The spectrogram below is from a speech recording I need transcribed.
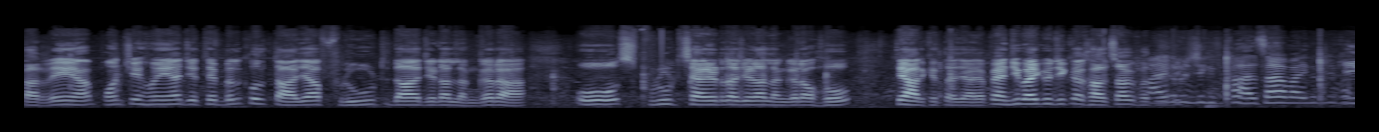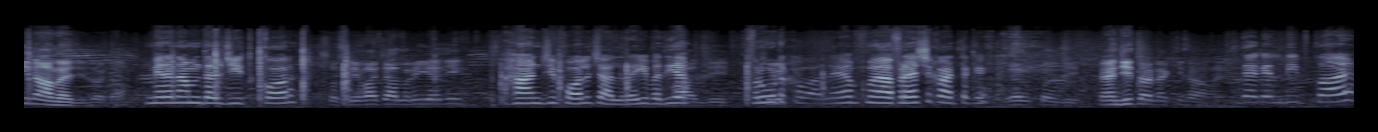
ਕਰ ਰਹੇ ਆ ਪਹੁੰਚੇ ਹੋਏ ਆ ਜਿੱਥੇ ਬਿਲਕੁਲ ਤਾਜ਼ਾ ਫਰੂਟ ਦਾ ਜਿਹੜਾ ਲੰਗਰ ਆ ਉਹ ਫਰੂਟ ਸੈਲਡ ਦਾ ਜਿਹੜਾ ਲੰਗਰ ਆ ਉਹ ਤਿਆਰ ਕੀਤਾ ਜਾ ਰਿਹਾ। ਭੈਣ ਜੀ ਵਾਹਿਗੁਰੂ ਜੀ ਕਾ ਖਾਲਸਾ ਫਤਿਹ ਵਾਹਿਗੁਰੂ ਜੀ ਜੀ ਕੀ ਖਾਲਸਾ ਵਾਹਿਗੁਰੂ ਜੀ ਕੀ ਨਾਮ ਹੈ ਜੀ ਤੁਹਾਡਾ? ਕੀ- ਮੇਰਾ ਨਾਮ ਦਲਜੀਤ ਕੌਰ। ਸੋ ਸੇਵਾ ਚੱਲ ਰਹੀ ਹੈ ਜੀ? ਹਾਂਜੀ ਫੁੱਲ ਚੱਲ ਰਹੀ ਵਧੀਆ। ਹਾਂਜੀ। ਫਰੂਟ ਖਵਾਣੇ ਆ ਫਰੈਸ਼ ਕੱਟ ਕੇ। ਬਿਲਕੁਲ ਜੀ। ਭੈਣ ਜੀ ਤੁਹਾਡਾ ਕੀ ਨਾਮ ਹੈ? ਗਗਨਦੀਪ ਕੌਰ।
